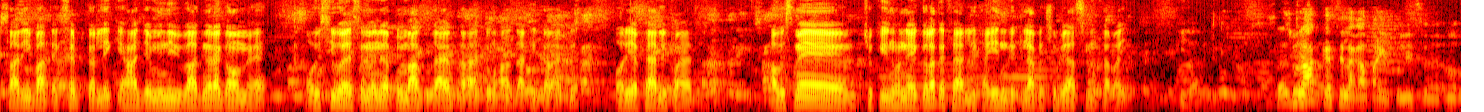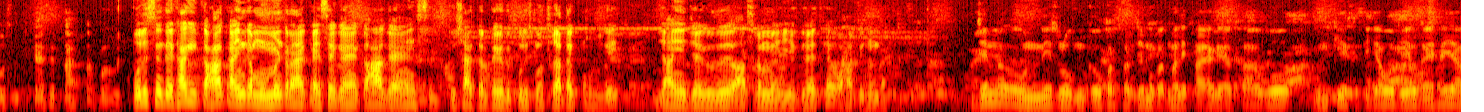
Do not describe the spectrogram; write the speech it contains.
सारी बात एक्सेप्ट कर ली कि हाँ ज़मीनी विवाद मेरा गाँव में है और इसी वजह से मैंने अपनी माँ को गायब करा के, वहाँ दाखिल करा के और ये एफआईआर लिखवाया था। अब इसमें चूँकि इन्होंने गलत एफ़ लिखा है इनके खिलाफ एक सौ बयासी की कार्रवाई की जा रही है। सुराग कैसे लगा पाई पुलिस कैसे तक पहुँची पुलिस ने देखा कि कहाँ कहाँ इनका मूवमेंट रहा है कैसे गए हैं कहाँ गए हैं पूछा करते करते पुलिस मथुरा तक पहुँच गई जहाँ ये जय आश्रम में ये गए थे वहाँ पे इन्होंने जिन 19 लोगों के ऊपर फर्जी मुकदमा लिखाया गया था वो उनकी स्थिति क्या वो जेल गए हैं या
